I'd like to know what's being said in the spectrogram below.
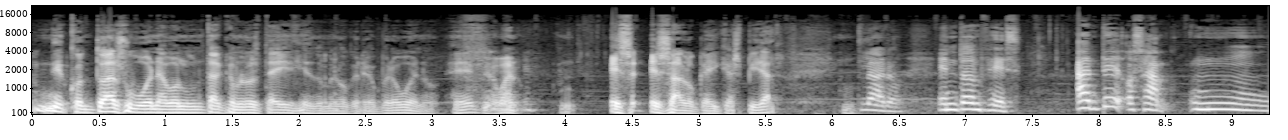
ni, con toda su buena voluntad que me lo está diciendo, me lo creo. Pero bueno, ¿eh? pero bueno, es, es a lo que hay que aspirar. Claro. Entonces, antes, o sea, mm,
